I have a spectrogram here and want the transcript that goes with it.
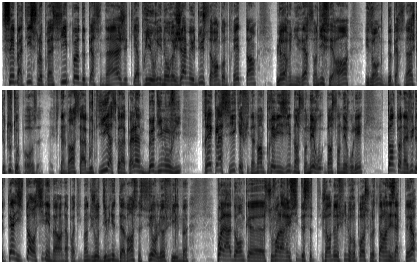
c'est bâti sur le principe de personnages qui, a priori, n'auraient jamais dû se rencontrer tant leurs univers sont différents, et donc deux personnages que tout oppose. Et finalement, ça aboutit à ce qu'on appelle un buddy movie, très classique et finalement prévisible dans son, dans son déroulé, tant on a vu de telles histoires au cinéma. On a pratiquement toujours 10 minutes d'avance sur le film. Voilà, donc euh, souvent la réussite de ce genre de film repose sur le talent des acteurs.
